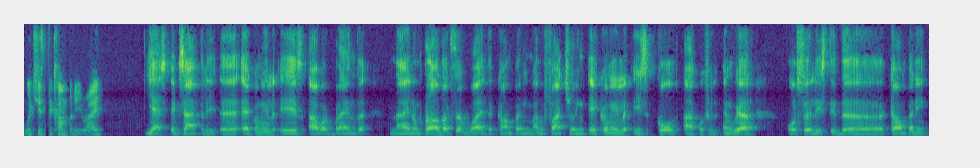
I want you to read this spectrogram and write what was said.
which, is the company, right? Yes, exactly. Uh, ECONYL is our brand nylon products, while the company manufacturing ECONYL is called Aquafil, and we are also a listed uh, company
